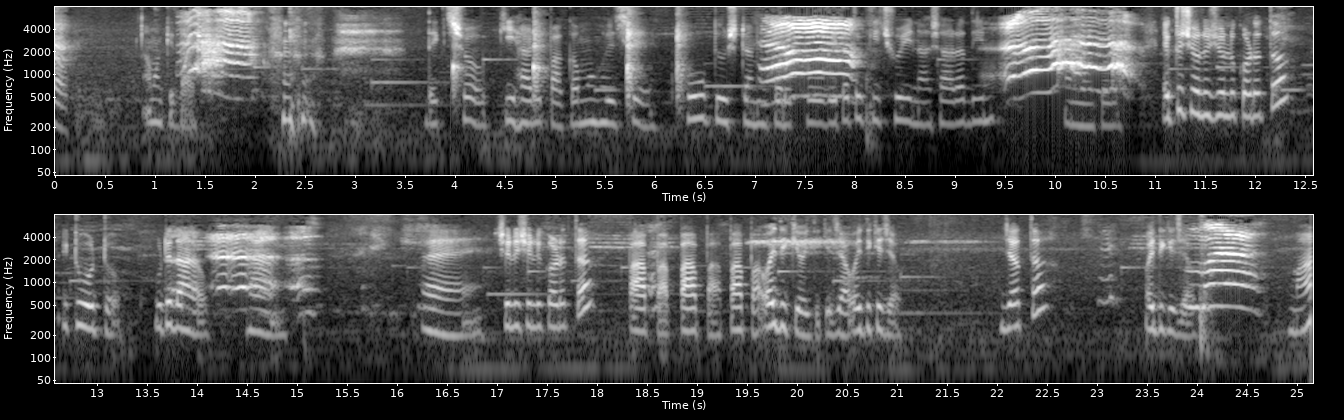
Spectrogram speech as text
দাও, আমাকে দাও। দেখছ কি হারে পাকামো হয়েছে? খুব দুষ্টামি করে, খুব। এটা তো কিছুই না, সারাদিন একটু চলু চলু করো তো, একটু ওঠো। উঠে দাঁড়াও। হ্যাঁ। হ্যাঁ চলি চলি করো তো। পাপা পাপা পাপা ওইদিকে ওইদিকে যাও ওইদিকে যাও। যাও তো। ওইদিকে যাও। মা।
